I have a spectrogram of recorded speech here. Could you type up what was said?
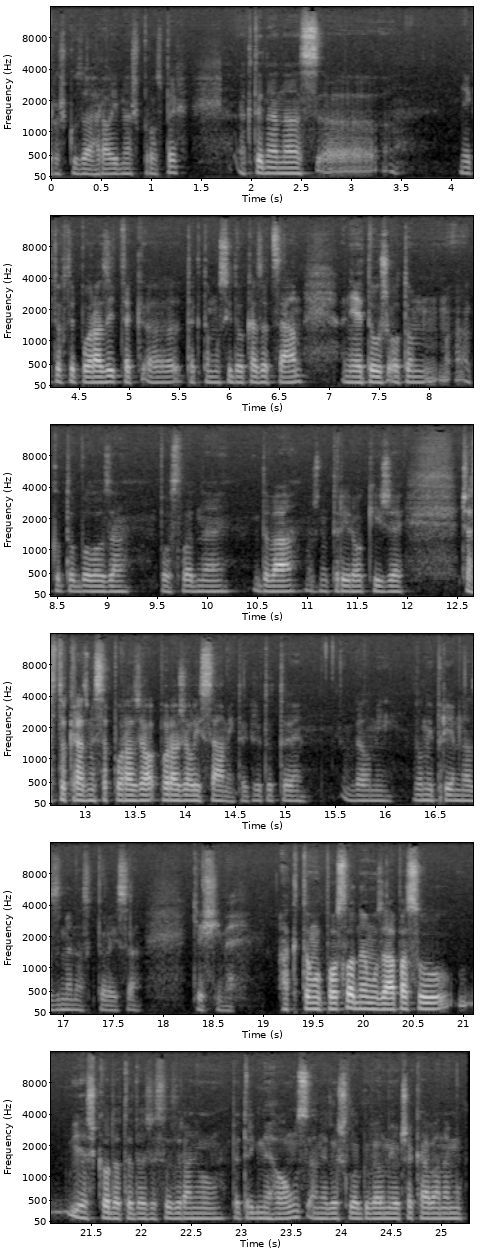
trošku zahrali v náš prospech. Ak teda nás niekto chce poraziť, tak, tak to musí dokázať sám. A nie je to už o tom, ako to bolo za posledné dva, možno tri roky, že častokrát sme sa poražali, poražali sami. Takže toto je veľmi, veľmi príjemná zmena, z ktorej sa tešíme. A k tomu poslednému zápasu je škoda teda, že sa zranil Patrick Mahomes a nedošlo k veľmi očakávanému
